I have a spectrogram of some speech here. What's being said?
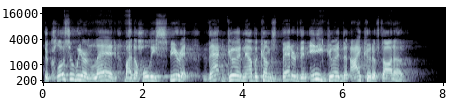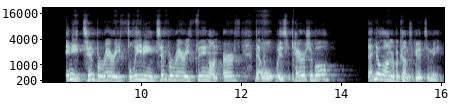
the closer we are led by the Holy Spirit, that good now becomes better than any good that I could have thought of. Any temporary, fleeting, temporary thing on earth that will, is perishable, that no longer becomes good to me.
